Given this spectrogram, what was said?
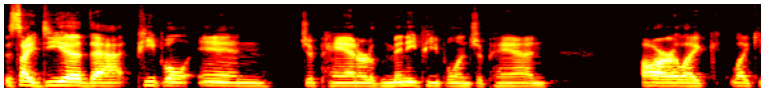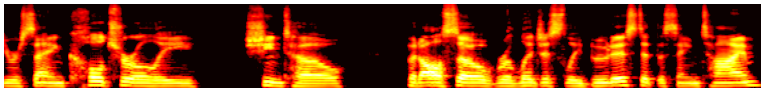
this idea that people in Japan or many people in Japan are like like you were saying culturally Shinto but also religiously Buddhist at the same time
